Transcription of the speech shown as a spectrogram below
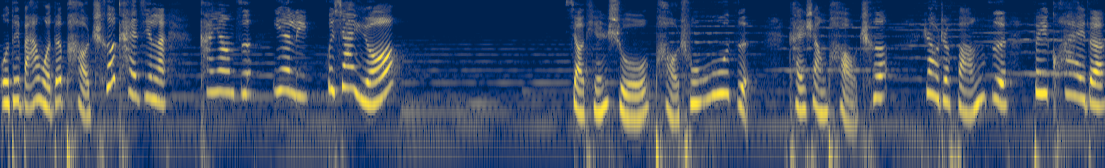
我得把我的跑车开进来，看样子。”夜里会下雨哦。小田鼠跑出屋子，开上跑车，绕着房子飞快地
